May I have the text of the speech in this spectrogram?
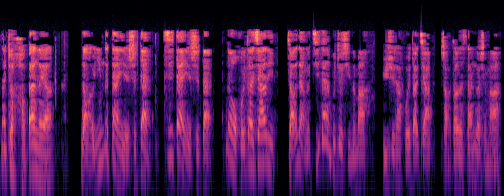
那就好办了呀。老鹰的蛋也是蛋，鸡蛋也是蛋，那我回到家里找两个鸡蛋不就行了吗？于是他回到家，找到了三个什么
